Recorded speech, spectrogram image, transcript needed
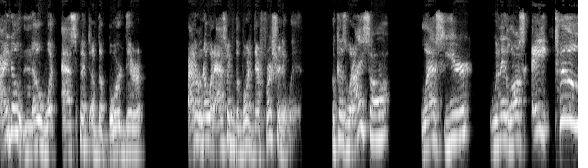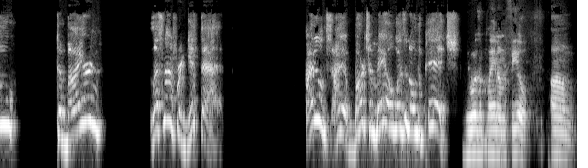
I don't know what aspect of the board they're. I don't know what aspect of the board they're frustrated with, because what I saw last year when they lost eight two to Bayern, let's not forget that. I don't. I, Bartomeu wasn't on the pitch. He wasn't playing on the field. Um,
